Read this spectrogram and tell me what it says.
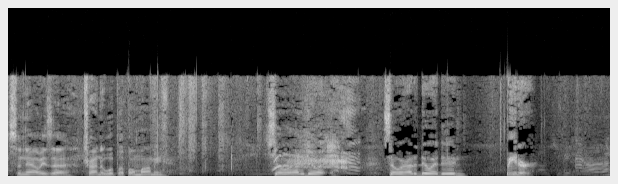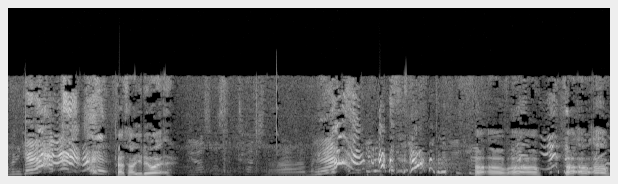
so now he's uh trying to whoop up on mommy. Show her how to do it. Show her how to do it, dude. Beat her. That's how you do it? Uh oh, uh oh, uh oh, Uh oh.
